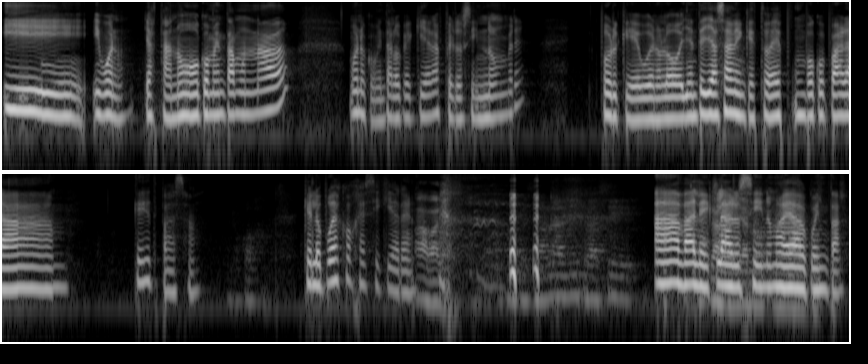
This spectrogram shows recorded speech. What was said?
Y, y bueno, ya está, no comentamos nada. Bueno, comenta lo que quieras, pero sin nombre. Porque, bueno, los oyentes ya saben que esto es un poco para... ¿Qué te pasa? Que lo puedes coger si quieres. Ah, vale. Ah, vale, Claro, sí, no me había dado cuenta.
